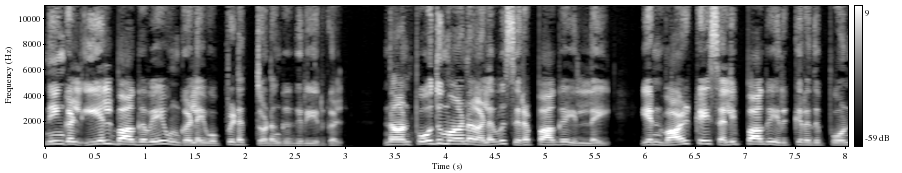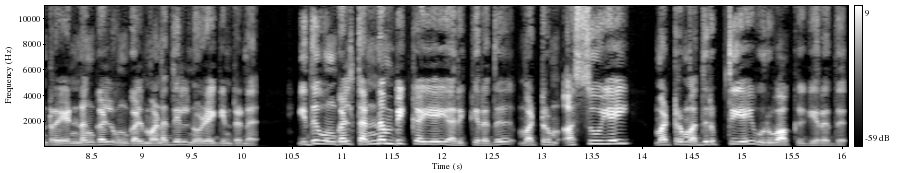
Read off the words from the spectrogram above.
நீங்கள் இயல்பாகவே உங்களை ஒப்பிடத் தொடங்குகிறீர்கள். நான் போதுமான அளவு சிறப்பாக இல்லை. என் வாழ்க்கை சலிப்பாக இருக்கிறது போன்ற எண்ணங்கள் உங்கள் மனதில் நுழைகின்றன. இது உங்கள் தன்னம்பிக்கையை அரிக்கிறது மற்றும் அசூயை மற்றும் அதிருப்தியை உருவாக்குகிறது.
